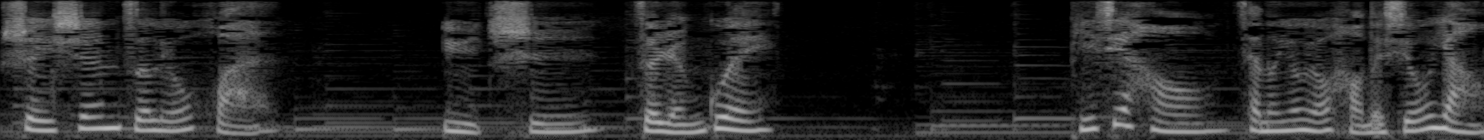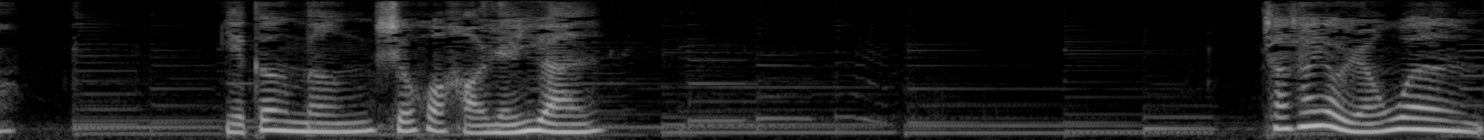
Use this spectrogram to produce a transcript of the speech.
水深则流缓，雨迟则人贵。脾气好，才能拥有好的修养。也更能收获好人缘。常常有人问，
